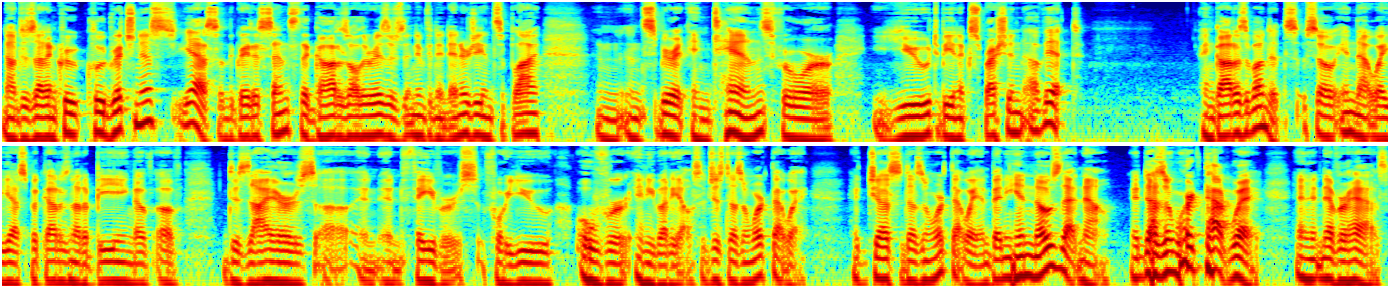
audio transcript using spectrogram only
Now, does that include richness? Yes, in the greatest sense that God is all there is. There's an infinite energy and supply, and, and Spirit intends for you to be an expression of it. And God is abundance. So, in that way, yes, but God is not a being of, of desires uh, and, and favors for you over anybody else. It just doesn't work that way. It just doesn't work that way. And Benny Hinn knows that now. It doesn't work that way, and it never has.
